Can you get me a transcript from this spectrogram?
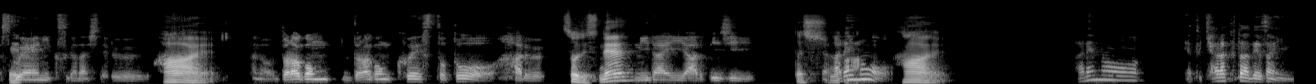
スクエアエニックスが出してる、はい。あの、ドラゴン、ドラゴンクエストと春、そうですね。二大 RPG。私はあれの、はい。あれの、えっと、キャラクターデザイン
